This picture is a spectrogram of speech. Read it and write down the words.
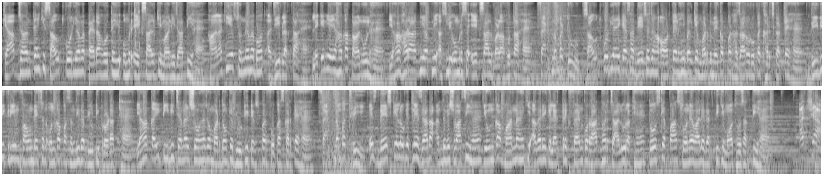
क्या आप जानते हैं कि साउथ कोरिया में पैदा होते ही उम्र एक साल की मानी जाती है? हालाँकि ये सुनने में बहुत अजीब लगता है, लेकिन ये यहाँ का कानून है। यहाँ हर आदमी अपनी असली उम्र से एक साल बड़ा होता है। Fact number two, South Korea एक ऐसा देश है जहाँ औरतें नहीं बल्कि मर्द मेकअप पर हज़ारों रूपए खर्च करते हैं। बीबी क्रीम फाउंडेशन उनका पसंदीदा ब्यूटी प्रोडक्ट है। यहाँ कई टीवी चैनल शो है जो मर्दों के ब्यूटी टिप्स पर फोकस करते हैं। फैक्ट नंबर थ्री, इस देश के लोग इतने ज़्यादा अंधविश्वासी है की उनका मानना है की अगर एक इलेक्ट्रिक फ़ैन को रात भर चालू रखें तो उसके पास सोने वाले व्यक्ति की मौत हो सकती है। अच्छा।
